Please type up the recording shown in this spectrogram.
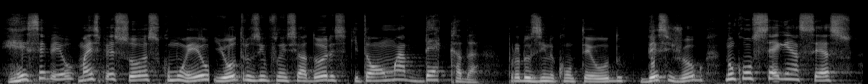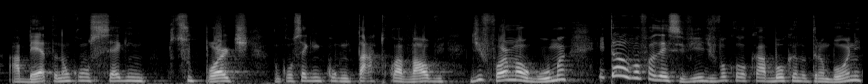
recebeu, mas pessoas como eu e outros influenciadores que estão há uma década produzindo conteúdo desse jogo não conseguem acesso à beta, não conseguem suporte, não conseguem contato com a Valve de forma alguma. Então eu vou fazer esse vídeo, vou colocar a boca no trambone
